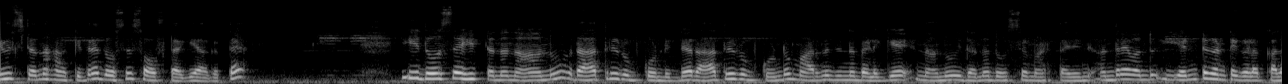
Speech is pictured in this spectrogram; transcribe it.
ಇವಿಷ್ಟನ್ನು ಹಾಕಿದರೆ ದೋಸೆ ಸಾಫ್ಟಾಗಿ ಆಗುತ್ತೆ. ಈ ದೋಸೆ ಹಿಟ್ಟನ್ನು ನಾನು ರಾತ್ರಿ ರುಬ್ಕೊಂಡಿದ್ದೆ. ರಾತ್ರಿ ರುಬ್ಕೊಂಡು ಮಾರನೇ ದಿನ ಬೆಳಗ್ಗೆ ನಾನು ಇದನ್ನು ದೋಸೆ ಮಾಡ್ತಾಯಿದ್ದೀನಿ ಅಂದರೆ ಒಂದು ಎಂಟು ಗಂಟೆಗಳ ಕಾಲ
